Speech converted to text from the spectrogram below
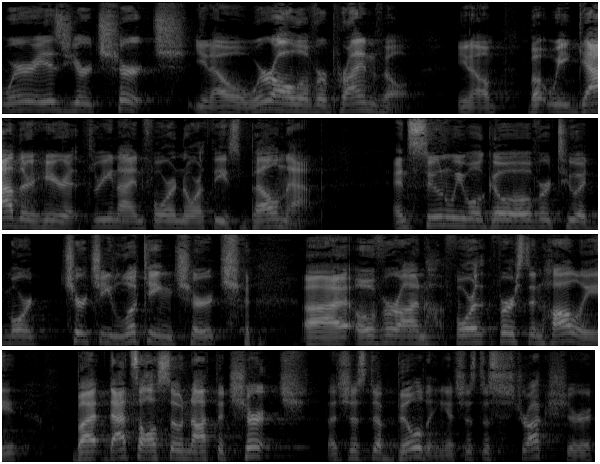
where is your church? You know, we're all over Prineville, you know, but we gather here at 394 Northeast Belknap. And soon we will go over to a more churchy looking church uh, over on First and Holly but that's also not the church. That's just a building, it's just a structure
